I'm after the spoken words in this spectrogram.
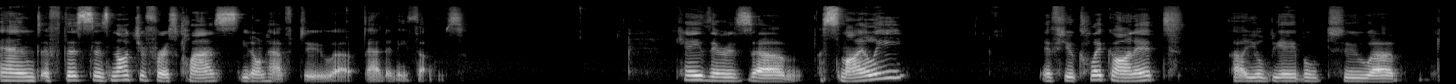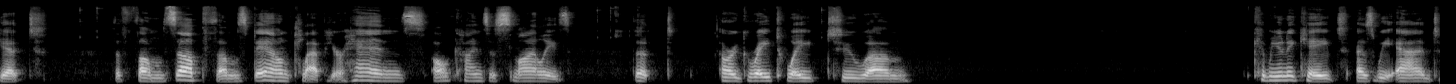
And if this is not your first class, you don't have to uh, add any thumbs. Okay, there's um, a smiley. If you click on it, uh, you'll be able to uh, get the thumbs up, thumbs down, clap your hands, all kinds of smileys that are a great way to um, communicate as we add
